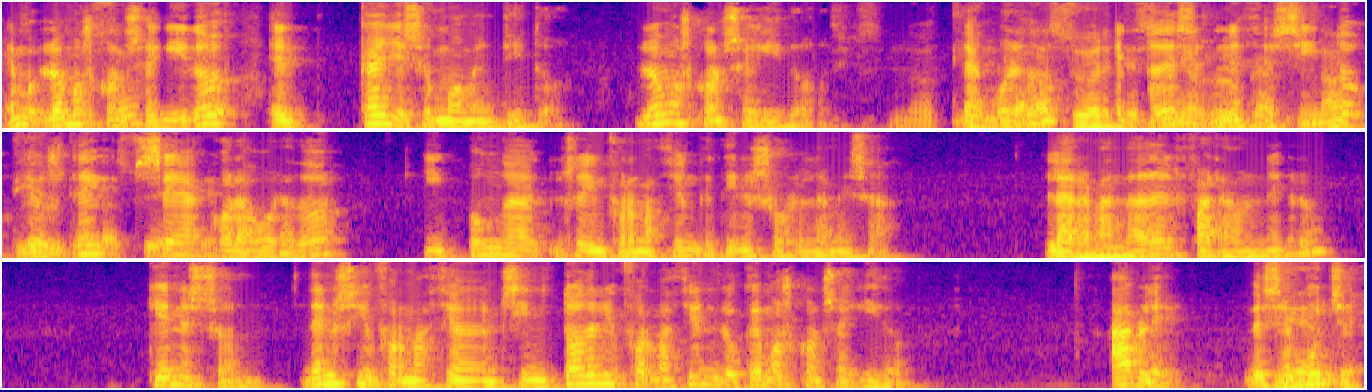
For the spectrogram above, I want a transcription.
Hemos- lo hemos conseguido. El, cállese un momentito. Lo hemos conseguido. No ¿De acuerdo? la suerte, Entonces señor Lucas, necesito no que usted sea colaborador y ponga la información que tiene sobre la mesa. ¿La hermandad del faraón negro? ¿Quiénes son? Denos información, sin toda la información lo que hemos conseguido. Hable, desembuche.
